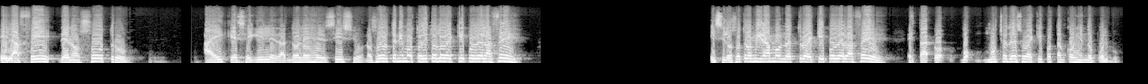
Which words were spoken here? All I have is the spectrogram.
En la fe de nosotros hay que seguirle dándole ejercicio. Nosotros tenemos todos los equipos de la fe. Y si nosotros miramos nuestro equipo de la fe, está, muchos de esos equipos están cogiendo polvo.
